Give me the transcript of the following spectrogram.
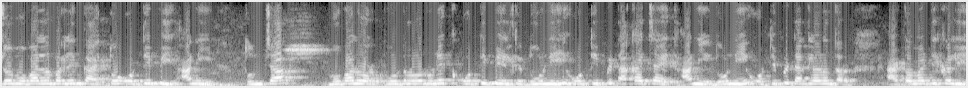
जो मोबाईल नंबर लिंक आहे तो ओ टी पी आणि तुमच्या मोबाईलवर पोर्टलवरून एक ओ टी पी येईल. ते दोन्हीही ओ टी पी टाकायचे आहेत आणि दोन्हीही ओ टी पी टाकल्यानंतर ॲटोमॅटिकली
